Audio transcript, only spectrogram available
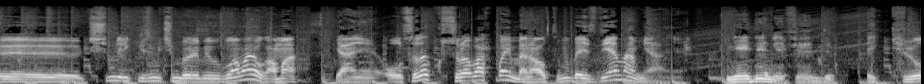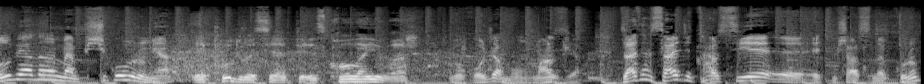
Ee, şimdilik bizim için böyle bir uygulama yok ama yani olsa da kusura bakmayın ben altımı bezleyemem yani. Neden efendim? E kilolu bir adamım ben pişik olurum ya. E pudra serperiz kolayı var. Yok hocam olmaz ya. Zaten sadece tavsiye e, etmiş aslında kurum.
